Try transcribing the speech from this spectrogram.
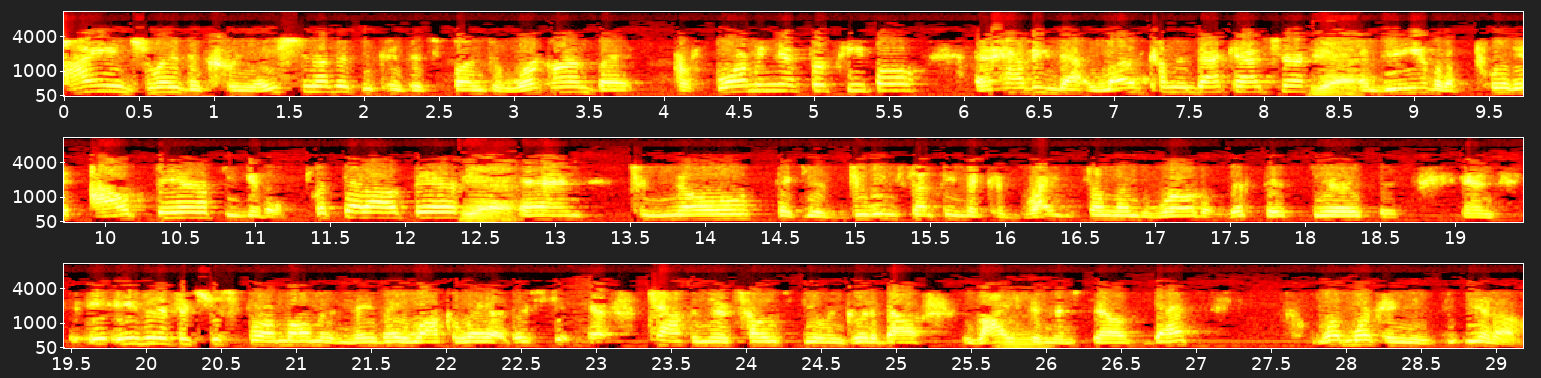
I enjoy the creation of it because it's fun to work on, but performing it for people and having that love coming back at you Yeah. and being able to put it out there, being able to put that out there Yeah. and to know that you're doing something that could brighten someone's world and lift their spirits and, and even if it's just for a moment and they, they walk away or they're sitting there tapping their toes feeling good about life mm. and themselves, that's what more can you, you know,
